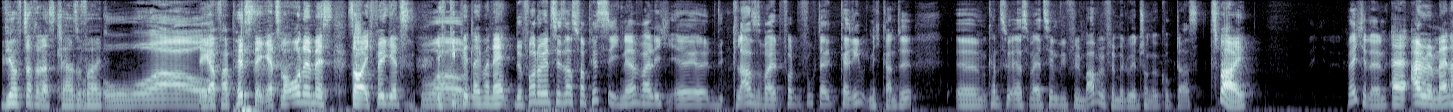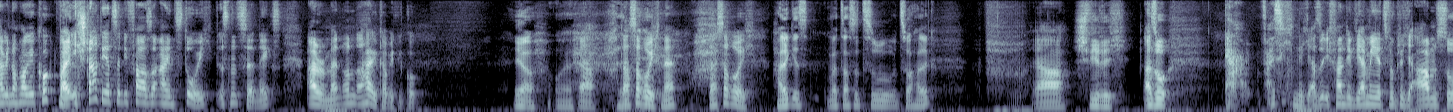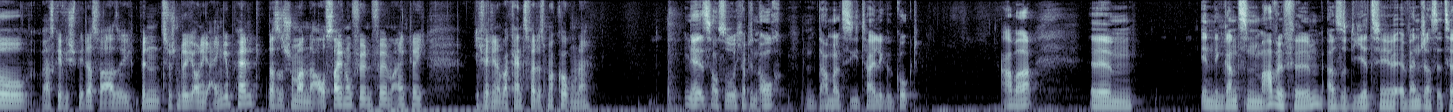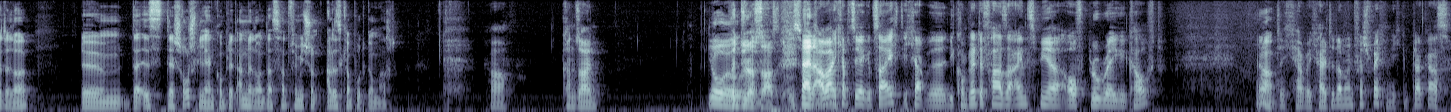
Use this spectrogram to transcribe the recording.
Wie oft sagt er das klar soweit? Oh, wow. Digga, verpiss dich, jetzt mal ohne Mist. So, ich will jetzt, Wow. ich gebe dir gleich mal ne. Bevor du jetzt hier sagst, verpiss dich, ne, weil ich äh, klar soweit von Fluch der Karibik nicht kannte, ähm, kannst du erst mal erzählen, wie viele Marvel-Filme du jetzt schon geguckt hast. Zwei. Welche denn? Äh, Iron Man habe ich nochmal geguckt, weil ich starte jetzt in die Phase 1 durch. Das nützt ja nichts. Iron Man und Hulk habe ich geguckt. Ja, oh, Ja, da ist er ruhig, ne? Da ist er ruhig. Hulk ist, was sagst du zu, zu Hulk? Ja, schwierig. Also, ja, weiß ich nicht. Also ich fand, den- wir haben jetzt wirklich abends so, weiß gar nicht, wie spät das war. Also ich bin zwischendurch auch nicht eingepennt. Das ist schon mal eine Auszeichnung für einen Film eigentlich. Ich werde ihn aber kein zweites Mal gucken, ne? Ja, ist auch so. Ich habe den auch damals die Teile geguckt. Aber ähm, in den ganzen Marvel-Filmen, also die jetzt hier Avengers etc., ähm, da ist der Schauspieler ein komplett anderer und das hat für mich schon alles kaputt gemacht. Ja, kann sein. Jo, Wenn du das sagst. ist Nein, aber ich habe dir ja gezeigt. Ich habe äh, die komplette Phase 1 mir auf Blu-ray gekauft. Ja. Und ich, habe, ich halte da mein Versprechen. Ich gebe da Gas.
